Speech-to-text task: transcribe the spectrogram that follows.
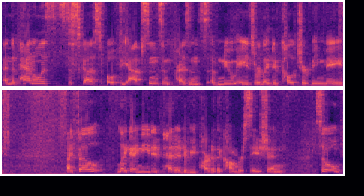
and the panelists discussed both the absence and presence of new AIDS related culture being made. I felt like I needed Peta to be part of the conversation. So,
